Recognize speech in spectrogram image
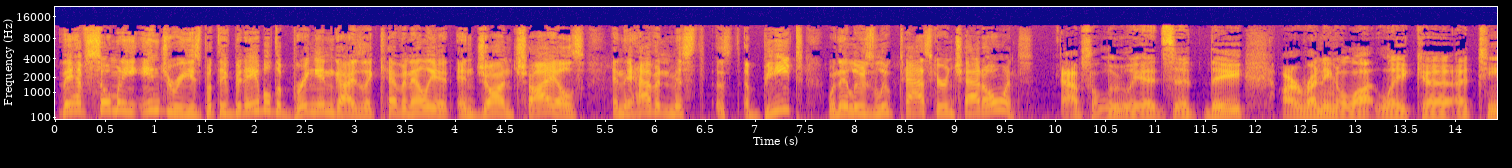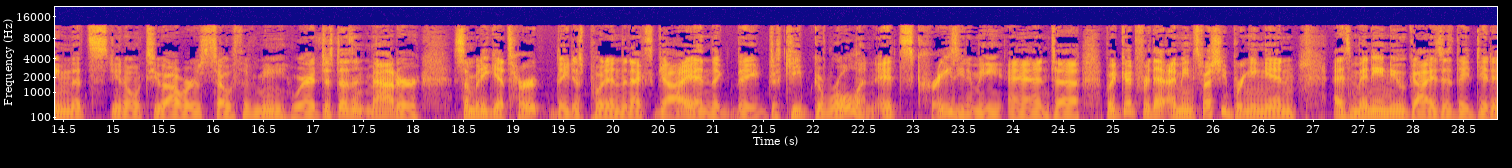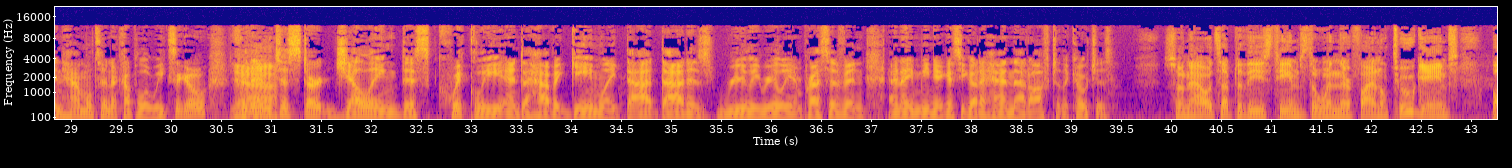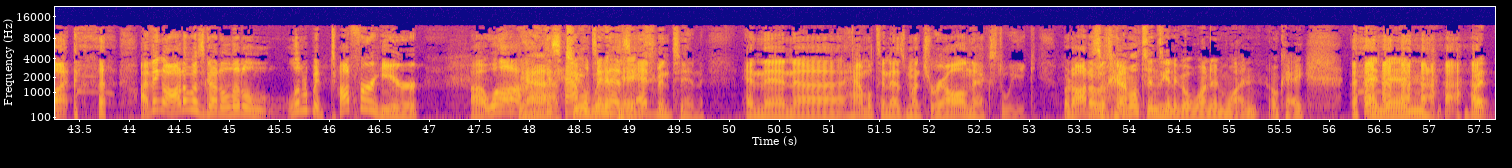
they have so many injuries, but they've been able to bring in guys like Kevin Elliott and John Childs, and they haven't missed a, a beat when they lose Luke Tasker and Chad Owens. Absolutely, it's uh, they are running a lot like uh, a team that's you know two hours south of me, where it just doesn't matter. Somebody gets hurt, they just put in the next guy, and they, they just keep rolling. It's crazy to me, and uh, but good for that. I mean, especially bringing in as many new guys as they did in Hamilton a couple of weeks ago, for them to start gelling this quickly and to have a game like that, that is really really impressive. And and I mean, I guess you got to hand that off to the coaches. So now it's up to these teams to win their final two games. But I think Ottawa's got a little little bit tougher here. Uh, well, Yeah, I guess Hamilton has Edmonton, and then uh, Hamilton has Montreal next week. But Ottawa's So Hamilton's going to go one and one, okay, and then but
